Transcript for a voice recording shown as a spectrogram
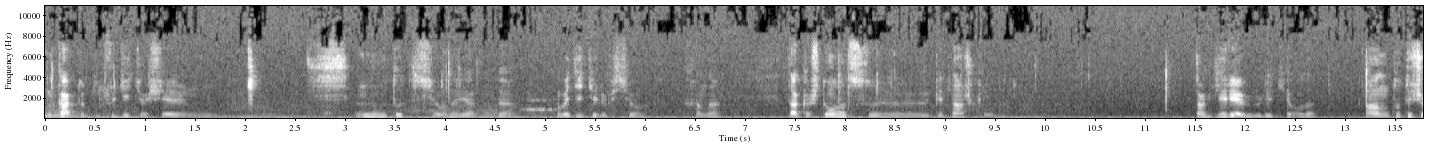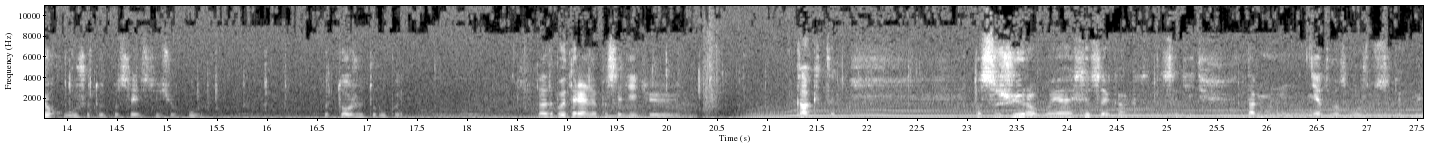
Ну как тут судить вообще? Ну тут все, наверное, да. Водителю все. Хана. Так, а что у нас с э, пятнашкой? Так, деревья улетел, да? А, ну тут еще хуже, тут последствия еще хуже. Тут тоже трупы. Надо будет реально посадить э, как-то пассажиров, но я хз как посадить. Там нет возможности такой.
